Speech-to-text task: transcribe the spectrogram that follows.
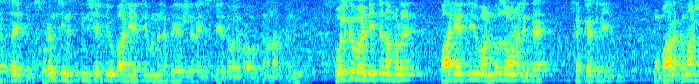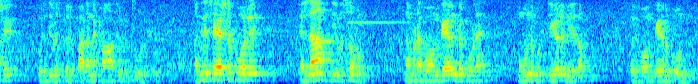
S I P students initiative palliative എന്നുള്ള പേരിൽ രജിസ്റ്റർ ചെയ്ത പോലെ പ്രവർത്തനം നടക്കുന്നുണ്ട്. ഓൽക്ക് വേണ്ടിയിട്ട് നമ്മൾ പാലിയേറ്റീവ് വണ്ടൂർ സോണലിന്റെ സെക്രട്ടറി മുബാറക്ക് മാഷ് ഒരു ദിവസത്തെ ഒരു പഠന ക്ലാസ് എടുത്തു കൊടുത്തു. അതിനുശേഷം പോലെ എല്ലാ ദിവസവും നമ്മുടെ ഹോം കെയറിന്റെ കൂടെ മൂന്ന് കുട്ടികൾ വീതം ഒരു ഹോം കെയർ പോകുന്നുണ്ട്.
